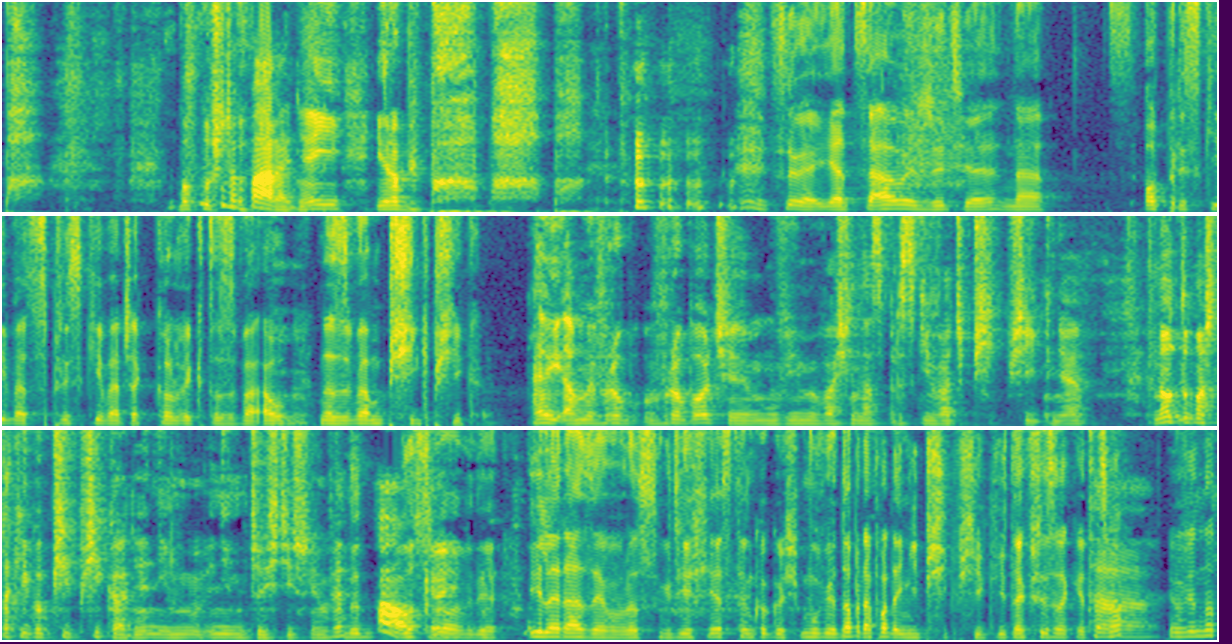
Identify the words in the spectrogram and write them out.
pa. Bo puszcza parę, nie? I, i robi pa, pa, pa. Słuchaj, ja całe życie na opryskiwacz, spryskiwacz, jakkolwiek to zwał, nazywam psik psik. Ej, a my w, ro w robocie mówimy właśnie na spryskiwacz psik psik, nie? No tu masz takiego psik psika, nie? Nim, nim czyścisz. Nie mówię, No, a dosłownie. Ile razy ja po prostu gdzieś jestem, kogoś mówię, dobra, podaj mi psik psik. I tak wszyscy takie, co? Tak. Ja mówię, no,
